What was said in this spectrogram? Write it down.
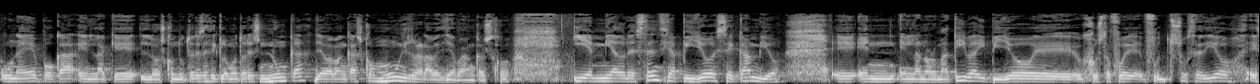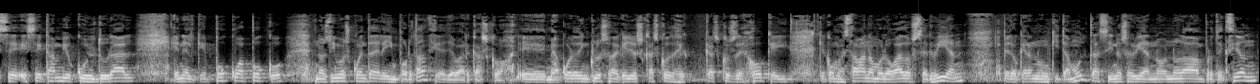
una época en la que los conductores de ciclomotores nunca llevaban casco, muy rara vez llevaban casco. Y en mi adolescencia pilló ese cambio eh, en, en, la normativa y pilló, eh, justo fue, sucedió ese, ese, cambio cultural en el que poco a poco nos dimos cuenta de la importancia de llevar casco. Eh, me acuerdo incluso de aquellos cascos de, cascos de hockey que como estaban homologados servían, pero que eran un quitamultas y no servían, no, no daban protección.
